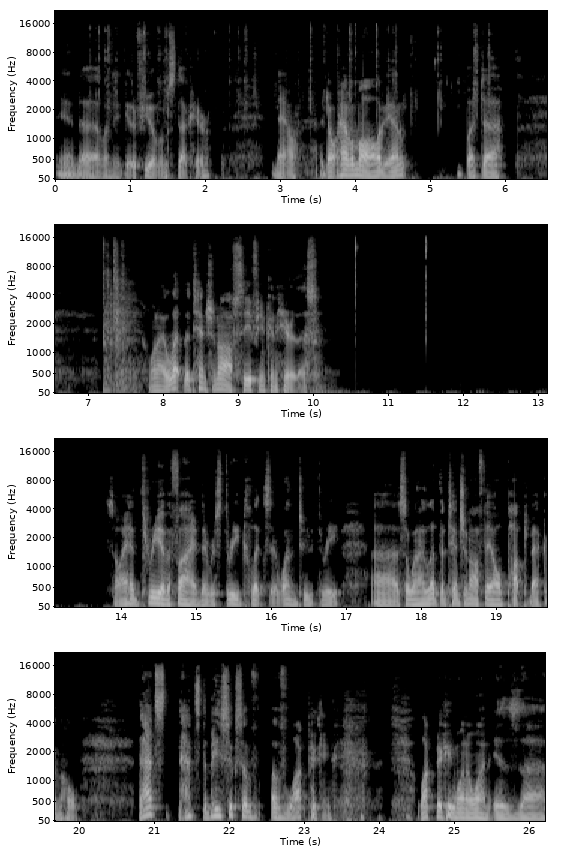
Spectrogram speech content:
And uh, let me get a few of them stuck here. Now, I don't have them all again, but uh, when I let the tension off, see if you can hear this. So I had three of the five. There was three clicks there. One, two, three. Uh, so when I let the tension off, they all popped back in the hole. That's that's the basics of of lockpicking. lockpicking 101 is uh,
